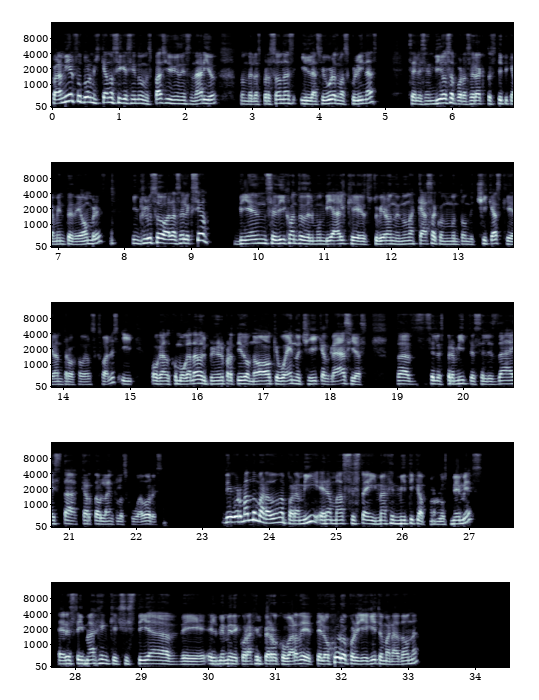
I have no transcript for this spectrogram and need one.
Para mí el fútbol mexicano sigue siendo un espacio y un escenario donde las personas y las figuras masculinas se les endiosa por hacer actos típicamente de hombres, incluso a la selección. Bien se dijo antes del Mundial que estuvieron en una casa con un montón de chicas que eran trabajadoras sexuales y como ganaron el primer partido, no, qué bueno, chicas, gracias. O sea, se les permite, se les da esta carta blanca a los jugadores. Diego Armando Maradona para mí era más esta imagen mítica por los memes. Era esta imagen que existía de el meme de Coraje el perro cobarde, te lo juro por Dieguito Maradona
